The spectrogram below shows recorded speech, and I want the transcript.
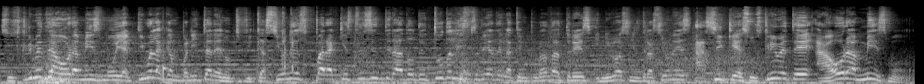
Suscríbete ahora mismo y activa la campanita de notificaciones para que estés enterado de toda la historia de la temporada 3 y nuevas filtraciones, así que suscríbete ahora mismo.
